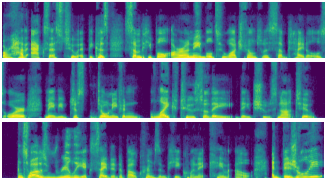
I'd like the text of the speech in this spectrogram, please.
or have access to it because some people are unable to watch films with subtitles or maybe just don't even like to so they they choose not to. And so I was really excited about Crimson Peak when it came out. And visually,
